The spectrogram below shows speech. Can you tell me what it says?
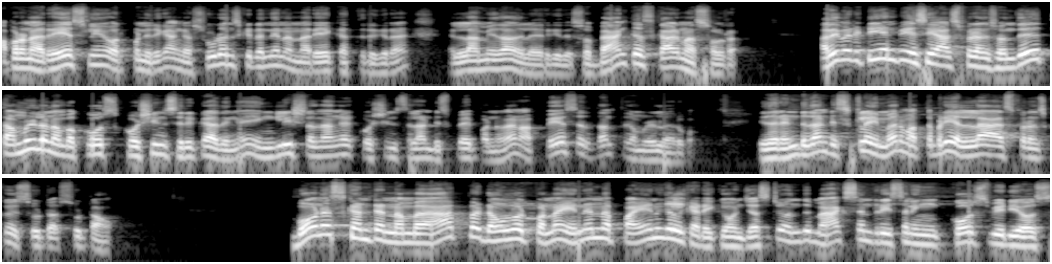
அப்புறம் நான் ரேஸ்லையும் ஒர்க் பண்ணியிருக்கேன். அங்கே ஸ்டூடெண்ட்ஸ் கிட்டேருந்தே நான் நிறைய கற்றுருக்கிறேன் எல்லாமே தான் அதில் இருக்குது. ஸோ பேங்கர்ஸ்க்காக நான் சொல்கிறேன் அதே மாதிரி டிஎன்பிஎஸ்சி ஆஸ்பிரன்ஸ் வந்து தமிழில் நம்ம கோர்ஸ் கொஷின்ஸ் இருக்காதுங்க. இங்கிலீஷில் தாங்க கொஷின்ஸ் எல்லாம் டிஸ்ப்ளே பண்ணுவேன். நான் பேசுறது தான் தமிழில் இருக்கும். இது ரெண்டு தான் டிஸ்க்ளைமர் மற்றபடி எல்லா ஆஸ்பிரன்ஸ்க்கும் சூட் சூட் ஆகும். போனஸ் கண்டென்ட் நம்ம ஆப்பை டவுன்லோட் பண்ணால் என்னென்ன பயன்கள் கிடைக்கும்? ஜஸ்ட் வந்து maths and reasoning course videos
